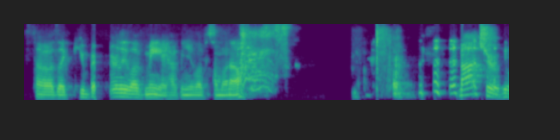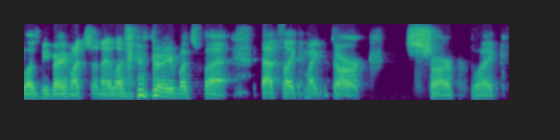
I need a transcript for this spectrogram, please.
So I was like, you barely love me. How can you love someone else? Not true. He loves me very much and I love him very much, but that's like my dark, sharp, like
